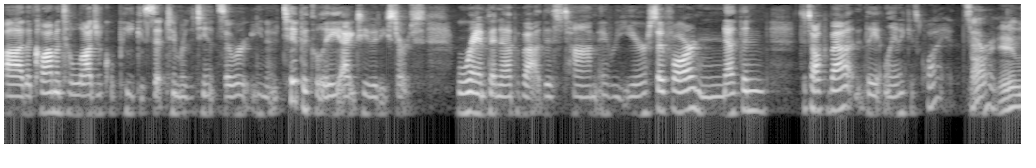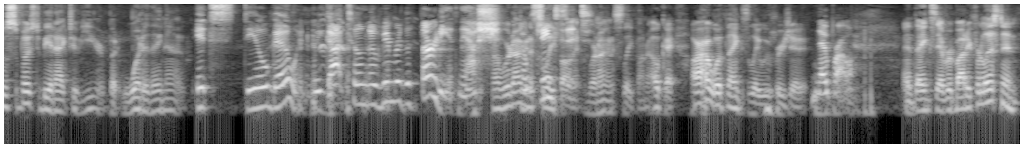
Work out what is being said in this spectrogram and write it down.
Uh, the climatological peak is September the 10th. So, we're, you know, typically activity starts ramping up about this time every year. So far, nothing to talk about. The Atlantic is quiet. So. All right, and it was supposed to be an active year, but what do they know? It's still going. We got till November the thirtieth now. Uh, Shh, we're not going to sleep on it. it. We're not going to sleep on it. Okay. All right. Well, thanks, Leigh. We appreciate it. no problem. And thanks everybody for listening.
